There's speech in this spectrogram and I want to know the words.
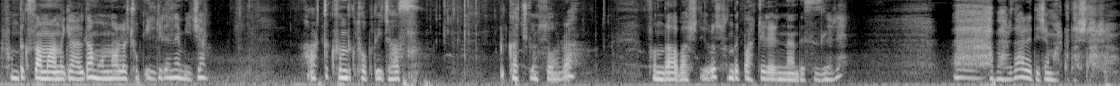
Fındık zamanı geldi ama onlarla çok ilgilenemeyeceğim. Artık fındık toplayacağız. Birkaç gün sonra fındığa başlıyoruz. Fındık bahçelerinden de sizlere haberdar edeceğim arkadaşlar.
